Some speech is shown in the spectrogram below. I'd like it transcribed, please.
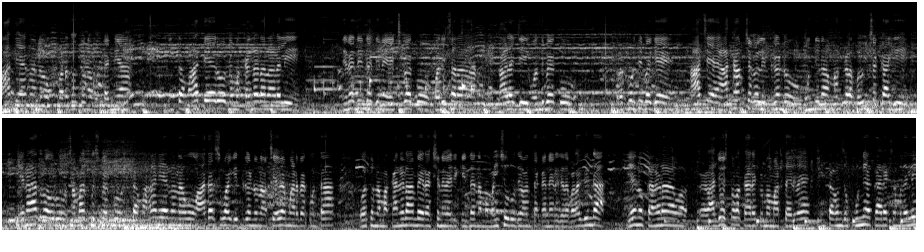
ಮಾತೆಯನ್ನು ನಾವು ಪಡೆದದ್ದು ನಮ್ಮ ಕನ್ಯಾ. ಇಂಥ ಮಾತೆಯರು ನಮ್ಮ ಕನ್ನಡ ನಾಡಲ್ಲಿ ದಿನದಿಂದ ದಿನ ಹೆಚ್ಚಬೇಕು, ಪರಿಸರ, ಕಾಳಜಿ ಹೊಂದಬೇಕು. ಪ್ರಕೃತಿ ಬಗ್ಗೆ ಆಸೆ, ಆಕಾಂಕ್ಷೆಗಳು ಇಟ್ಕೊಂಡು ಮುಂದಿನ ಮಕ್ಕಳ ಭವಿಷ್ಯಕ್ಕಾಗಿ ಏನಾದರೂ ಅವರು ಸಮರ್ಪಿಸಬೇಕು. ಇಂಥ ಮಹನೀಯರನ್ನ ನಾವು ಆದರ್ಶವಾಗಿ ಇಟ್ಕೊಂಡು ನಾವು ಸೇವೆ ಮಾಡಬೇಕು ಅಂತ ಇವತ್ತು ನಮ್ಮ ಕನ್ನಡಾಂಬೆ ರಕ್ಷಣಾ ವೇದಿಕೆಯಿಂದ ನಮ್ಮ ಮೈಸೂರು ಉದಯವಂತ ಕನ್ನಡಿಗರ ಬಳಗದಿಂದ ಏನು ಕನ್ನಡ ರಾಜ್ಯೋತ್ಸವ ಕಾರ್ಯಕ್ರಮ ಮಾಡ್ತಾ ಇದ್ವಿ, ಇಂಥ ಒಂದು ಪುಣ್ಯ ಕಾರ್ಯಕ್ರಮದಲ್ಲಿ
